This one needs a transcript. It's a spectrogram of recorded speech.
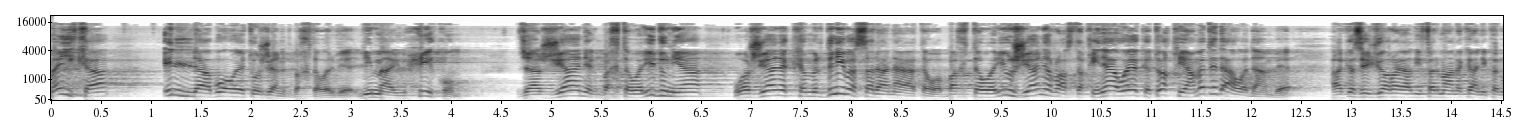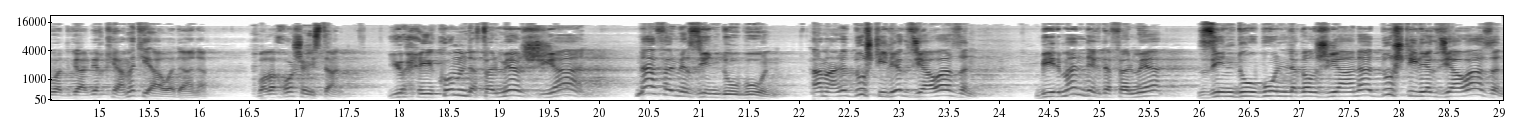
مەیکە ئللا بۆ ئەوەیە تۆ ژیانت بەختەوەر بێ لما يحييكم جا ژیانێک بەختەوەری دونیا و ژیانێک کە مردنی بەسەرا نایەتەوە، بەختەوەری و ژیانی ڕاستەقینە ئەوەیە کە تۆ قیامەتت ئاوەدان بێ، هەر کەسێ گوێ ڕایەڵی فەرمانەکانی پەروەردگار بێ قیامەتی ئاوەدانە. بەڵێ خۆشەویستان، یحیکم دەفەرموێ ژیان، نافەرموێ زیندوو بوون، ئەمانە دوو شتی لێک جیاوازن، بیرمەندێک دەفەرموێ زیندوو بوون لەگەڵ ژیانە دوو شتی لێک جیاوازن،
